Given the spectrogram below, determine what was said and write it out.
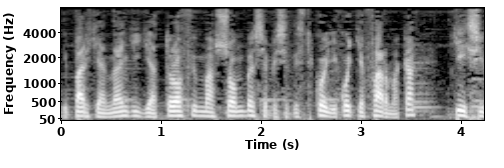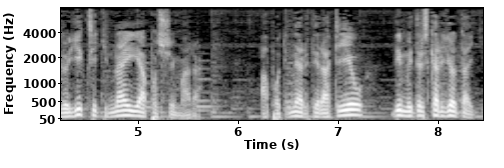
υπάρχει ανάγκη για τρόφιμα, σόμπες, επισητιστικό υλικό και φάρμακα και η συλλογή ξεκινάει από σήμερα. Από την ΕΡΤ Ηρακλείου, Δημήτρης Καριωτάκη.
